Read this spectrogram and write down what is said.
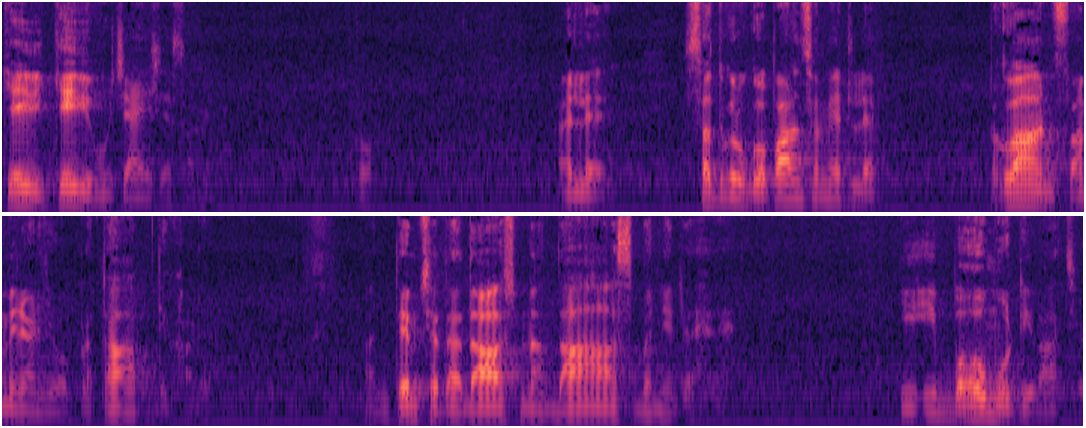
કેવી કેવી ઊંચાઈ છે સ્વામી. એટલે સદગુરુ ગોપાલ સ્વામી એટલે ભગવાન સ્વામિનારાયણ જેવો પ્રતાપ દેખાડે. અને તેમ છતાં દાસના દાસ બની રહે. એ બહુ મોટી વાત છે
